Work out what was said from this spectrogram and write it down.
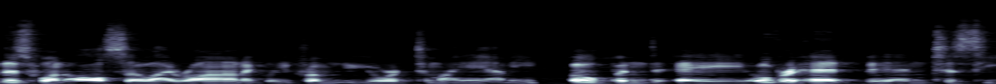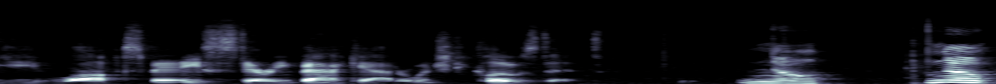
this one also ironically from New York to Miami, opened a overhead bin to see Loft's face staring back at her when she closed it. No. No.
